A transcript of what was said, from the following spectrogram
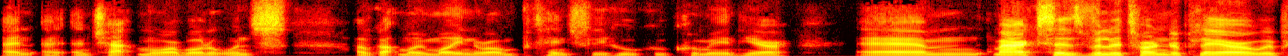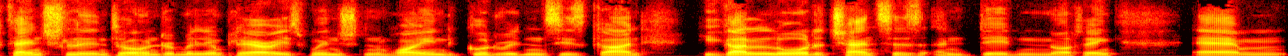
and, and, and chat more about it once I've got my mind around potentially who could come in here Um, Mark says Villa turned a player with potential into a 100 million player. He's whinged and whined. Good riddance. He's gone. He got a load of chances and did nothing. Um,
